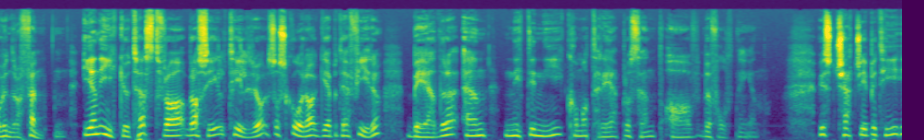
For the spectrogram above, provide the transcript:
og 115. I en IQ-test fra Brasil tidligere i år så scora GPT4 bedre enn 99,3% av befolkningen. Hvis ChatGPT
